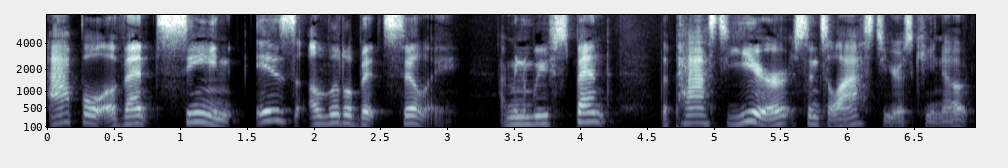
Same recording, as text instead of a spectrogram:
Apple event scene is a little bit silly. I mean, we've spent the past year, since last year's keynote,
